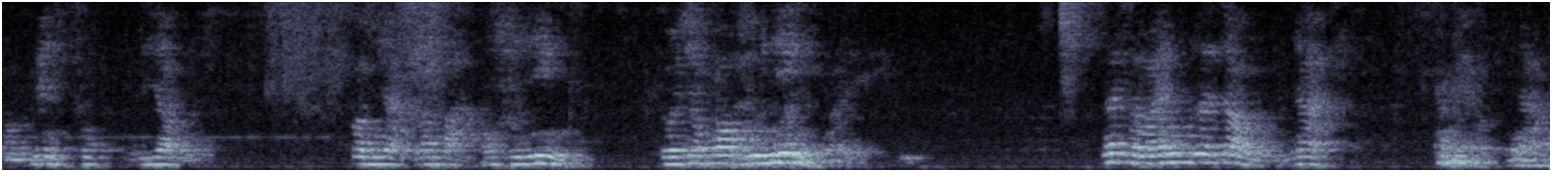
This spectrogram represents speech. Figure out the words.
บำเพ็ญทุกเรื่องความยากลำบากของผู้หญิงโดยเฉพาะผู้หญิงในสมัยพระพุทธเจ้ายากยาก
